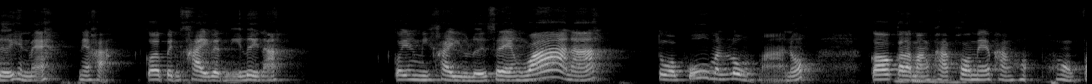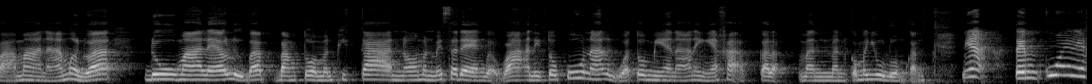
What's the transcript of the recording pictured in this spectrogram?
เลยเห็นไหมเนี่ยค่ะ ก็เป็นไข่แบบนี้เลยนะ ก็ยังมีไข่อยู่เลยแสดงว่านะ ตัวผู้มันหลงมาเนาะก็กระมังพักพ่อแม่พังของของฟ้ามานะ เหมือนว่าดูมาแล้วหรือว่าบางตัวมันพิการเนาะมันไม่แสดงแบบว่า อันนี้ตัวผู้นะ หรือว่าตัวเมียนะอะไรอย่างเงี้ยค่ะก็มันมันก็มาอยู่รวมกัน เนี่ย เต็มกล้วยเลย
